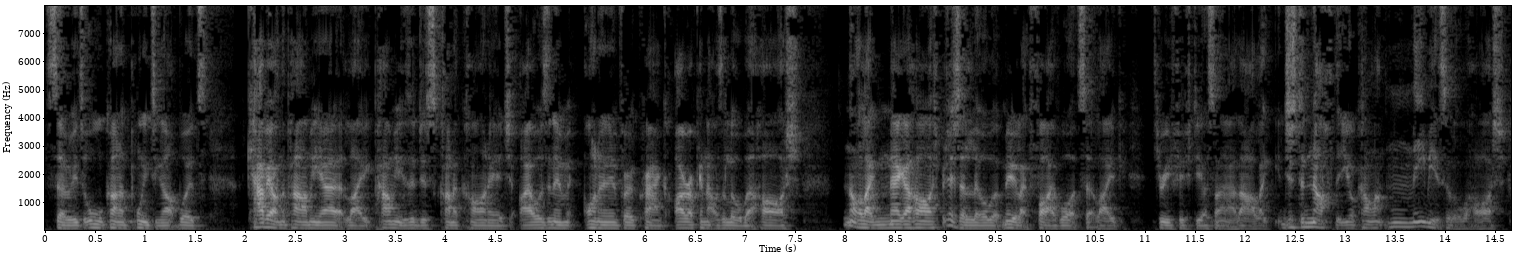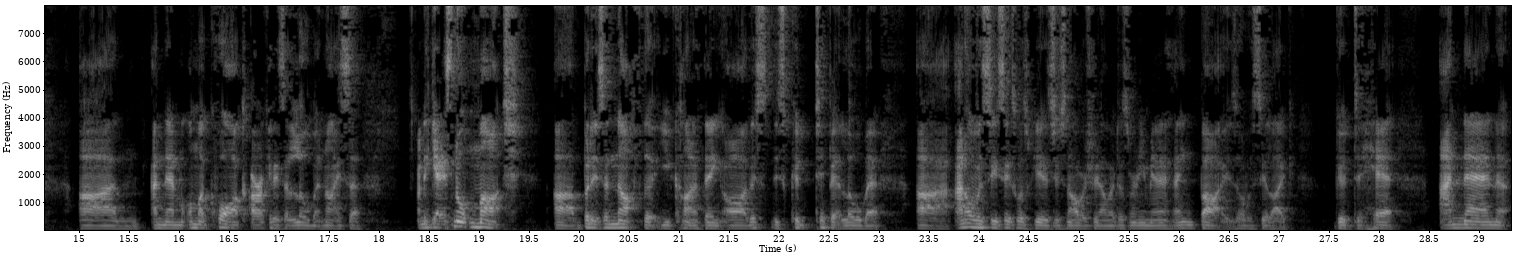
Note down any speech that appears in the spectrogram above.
So it's all kind of pointing upwards. Caveat on the power meter, like power meters are just kind of carnage. I was on an InfoCrank. I reckon that was a little bit harsh. Not like mega harsh, but just a little bit, maybe like five watts at like 350 or something like that. Like just enough that you're kind of like, mm, maybe it's a little harsh. Um, and then on my Quarq, I reckon it's a little bit nicer. And again, it's not much, uh, but it's enough that you kind of think, oh, this this could tip it a little bit. Uh, and obviously, six watts per kilo is just an arbitrary number. It doesn't really mean anything, but it's obviously like good to hit. And then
